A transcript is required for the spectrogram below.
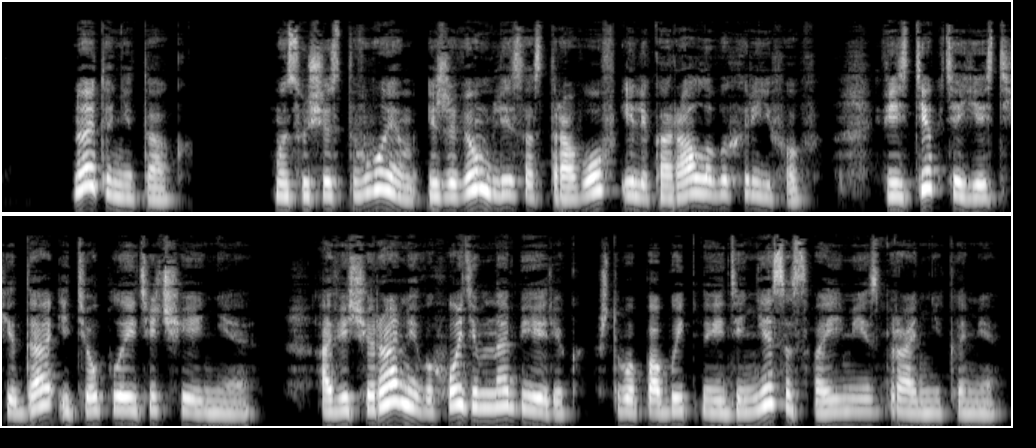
Но это не так. Мы существуем и живем близ островов или коралловых рифов, везде, где есть еда и теплые течения. А вечерами выходим на берег, чтобы побыть наедине со своими избранниками.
